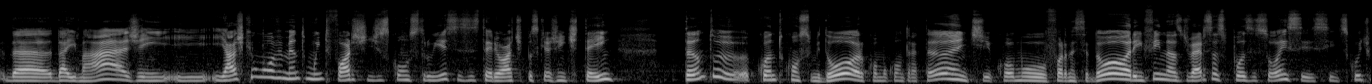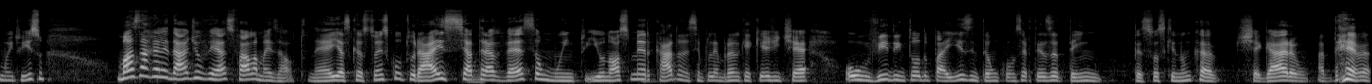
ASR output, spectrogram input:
da, da imagem e, e acho que é um movimento muito forte de desconstruir esses estereótipos que a gente tem, tanto quanto consumidor, como contratante, como fornecedor, enfim, nas diversas posições se, se discute muito isso mas, na realidade, o viés fala mais alto, né? E as questões culturais se atravessam muito. E o nosso mercado, né? sempre lembrando que aqui a gente é ouvido em todo o país, então, com certeza, tem pessoas que nunca chegaram até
